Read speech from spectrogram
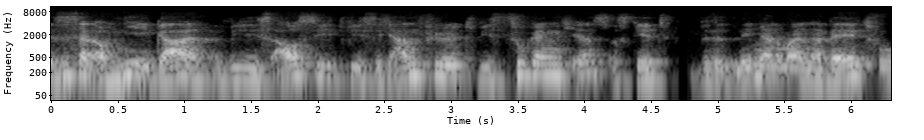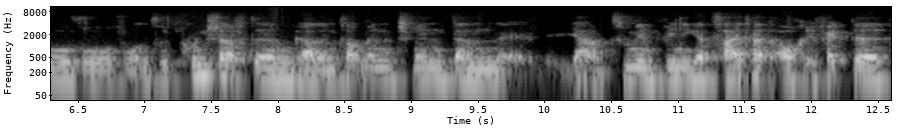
Es ist halt auch nie egal, wie es aussieht, wie es sich anfühlt, wie es zugänglich ist. Es geht, wir leben ja nun mal in einer Welt, wo, wo, wo unsere Kundschaft, ähm, gerade im Top-Management, dann äh, ja, zunehmend weniger Zeit hat, auch Effekte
